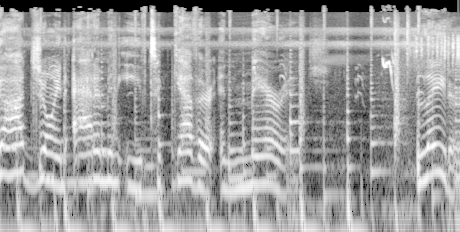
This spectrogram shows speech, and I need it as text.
God joined Adam and Eve together in marriage. Later,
